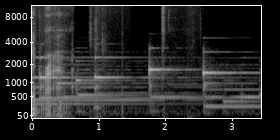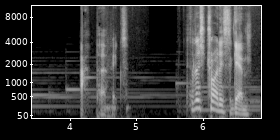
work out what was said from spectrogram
ZRAM. Perfect. So let's try this again.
